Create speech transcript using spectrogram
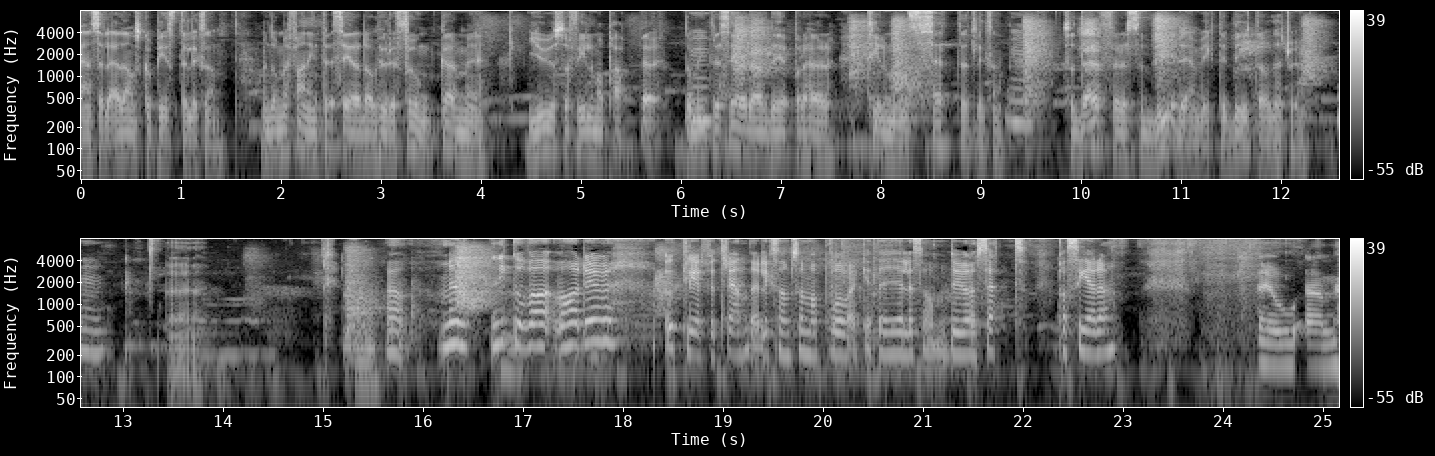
Ansel Adams kopister liksom. Men de är fan intresserade av hur det funkar med ljus och film och papper. De är mm. intresserade av det på det här tillmanssättet. Liksom. Mm. Så därför så blir det en viktig bit av det tror jag. Mm. Eh. Ja. Men Nico, vad, vad, har du upplevt för trender liksom, som har påverkat dig eller som du har sett passera? Jo, um,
